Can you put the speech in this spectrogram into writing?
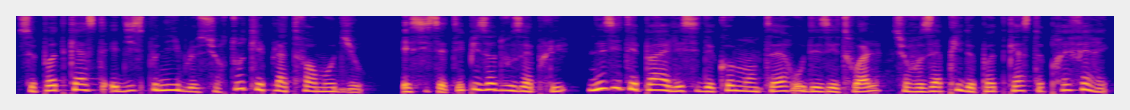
Ce podcast est disponible sur toutes les plateformes audio. Et si cet épisode vous a plu, n'hésitez pas à laisser des commentaires ou des étoiles sur vos applis de podcast préférés.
